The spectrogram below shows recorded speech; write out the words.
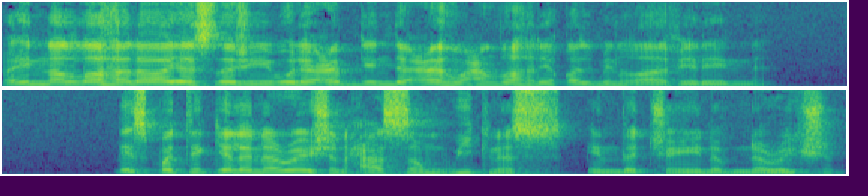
فإن الله لا يستجيب لعبد دعاه عن ظهر قلب غافل. This particular narration has some weakness in the chain of narration.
